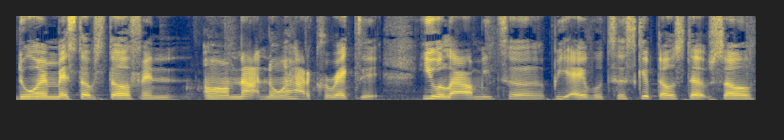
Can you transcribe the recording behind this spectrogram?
doing messed up stuff and um, not knowing how to correct it. You allowed me to be able to skip those steps, so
